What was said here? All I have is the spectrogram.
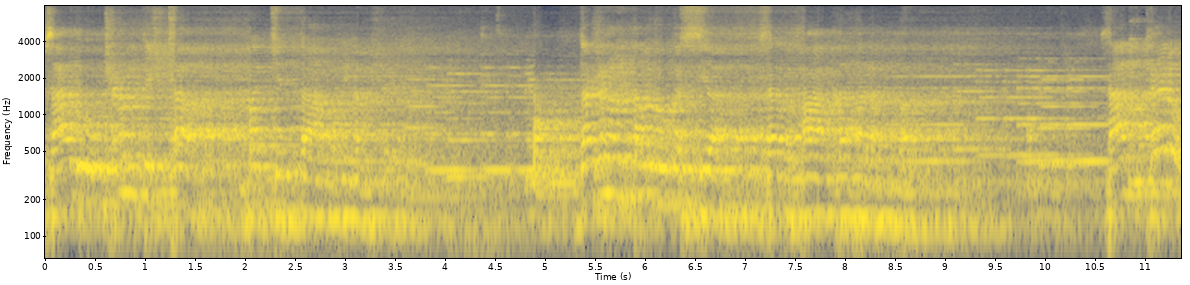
साधु क्षण तिष्ठा मच्चित्ता विनाशय दर्शनम तव लोकस्य सर्वथा साधु ठहरो।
